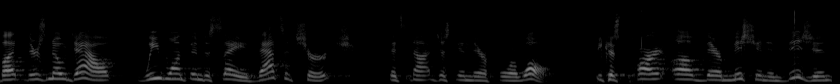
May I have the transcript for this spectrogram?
but there's no doubt we want them to say that's a church that's not just in their four walls. Because part of their mission and vision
